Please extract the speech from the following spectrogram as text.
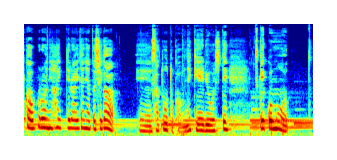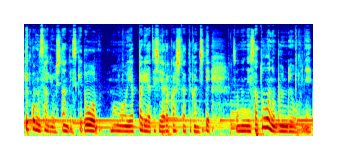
がお風呂に入ってる間に私が、えー、砂糖とかをね計量して漬け込もう漬け込む作業をしたんですけどもうやっぱり私やらかしたって感じでそのね砂糖の分量をね、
